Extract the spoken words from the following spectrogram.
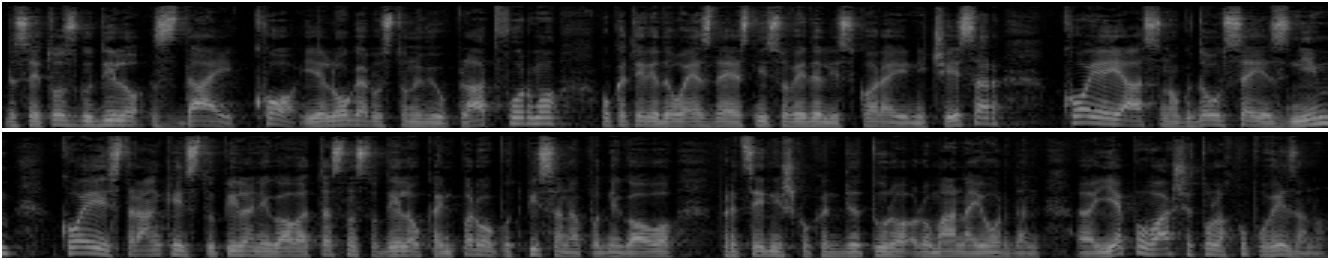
da se je to zgodilo zdaj, ko je Logar ustanovil platformo, o kateri da v SDS niso vedeli skoraj ničesar, ko je jasno, kdo vse je z njim, ko je iz stranke izstopila njegova tesna sodelavka in prvo podpisana pod njegovo predsedniško kandidaturo Romana Jordan. Je po vaše to lahko povezano?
